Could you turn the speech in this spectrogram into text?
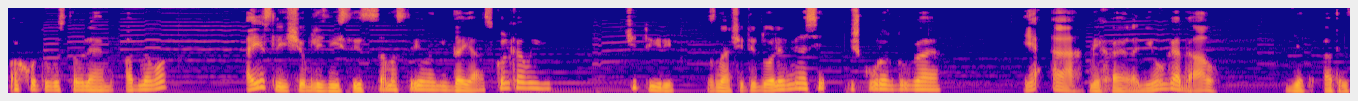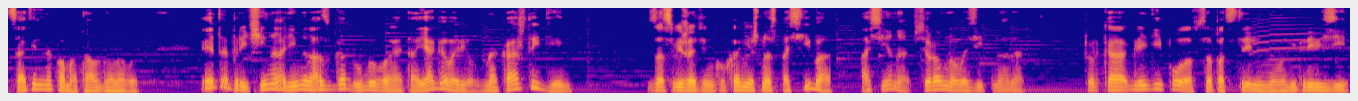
охоту выставляем? Одного? А если еще близнецы с самострелами, да я, сколько выйдет? Четыре. Значит, и доля в мясе, и шкура другая. Я-а, Михайло, не угадал. Дед отрицательно помотал головой. Эта причина один раз в году бывает, а я говорил, на каждый день. За свежатинку, конечно, спасибо, а сено все равно возить надо. Только гляди половца подстреленного не привези,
